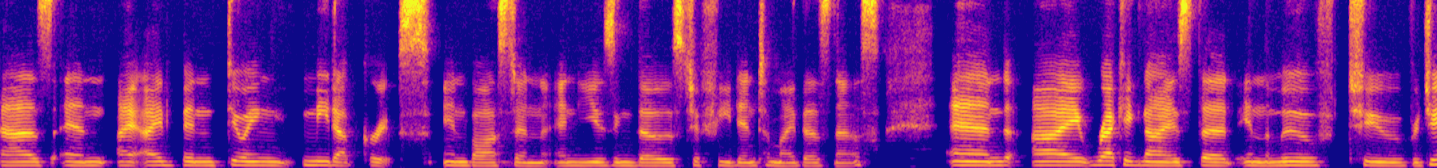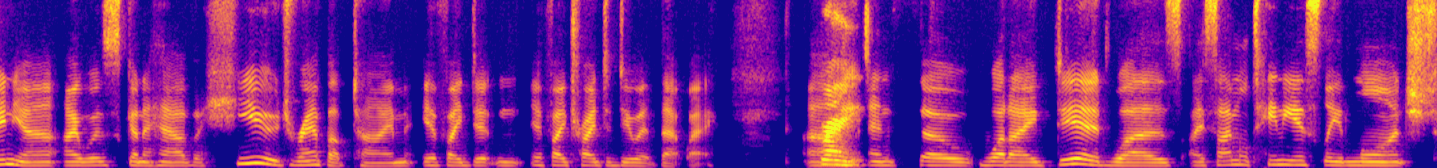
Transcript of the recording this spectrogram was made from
as and I, I'd been doing meetup groups in Boston and using those to feed into my business. And I recognized that in the move to Virginia, I was going to have a huge ramp up time if I didn't, if I tried to do it that way. Um, right. And so what I did was I simultaneously launched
